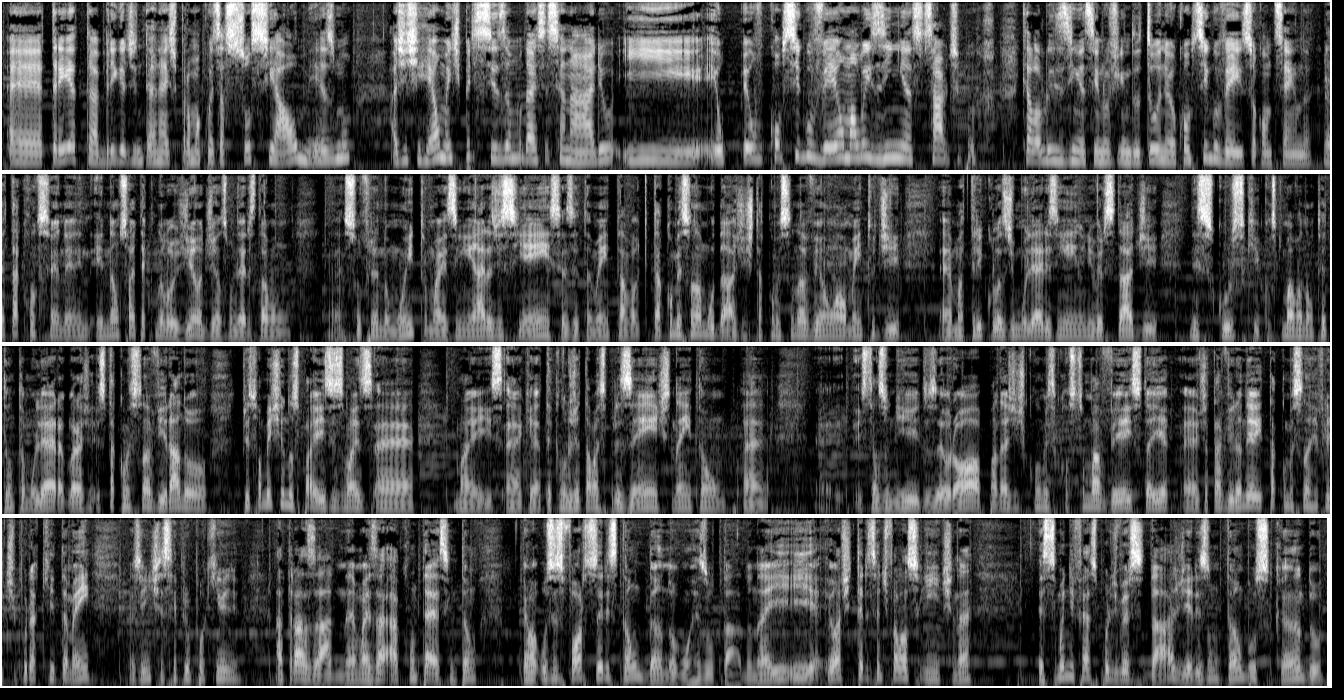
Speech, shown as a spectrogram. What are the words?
é, treta, briga de internet para uma coisa social mesmo a gente realmente precisa mudar esse cenário e eu, eu consigo ver uma luzinha, sabe? Tipo, aquela luzinha assim no fim do túnel, eu consigo ver isso acontecendo. É, tá acontecendo, e, e não só em tecnologia, onde as mulheres estavam é, sofrendo muito, mas em áreas de ciências e também tava, tá começando a mudar. A gente está começando a ver um aumento de é, matrículas de mulheres em universidade nesses cursos que costumava não ter tanta mulher, agora isso está começando a virar no, principalmente nos países mais, é, mais é, que a tecnologia está mais presente, né? Então é, é, Estados Unidos, Europa, né? A gente costuma ver isso daí, é, já está virando e aí está começando a refletir por aqui também. A gente é sempre um pouquinho atrasado, né? Mas a, acontece. Então, os esforços eles estão dando algum resultado, né? E, e eu acho interessante falar o seguinte, né? Esse manifesto por diversidade, eles não estão buscando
